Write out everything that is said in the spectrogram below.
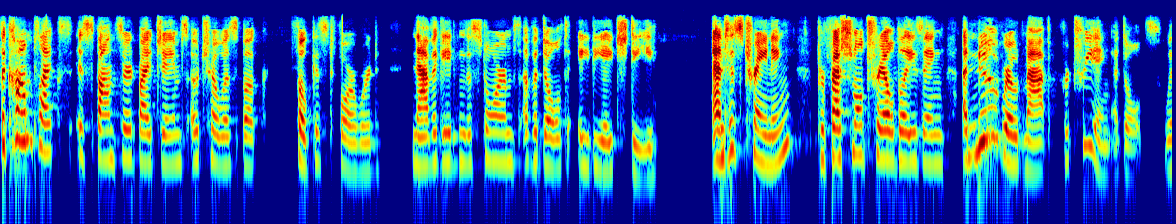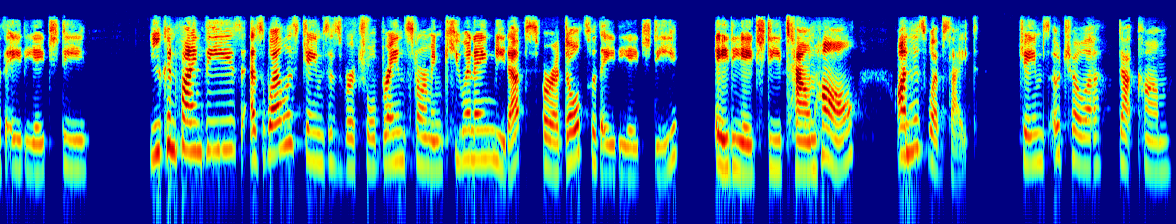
The Complex is sponsored by James Ochoa's book, Focus Forward Navigating the Storms of Adult ADHD, and his training, Professional Trailblazing, a new roadmap for treating adults with ADHD. You can find these as well as James's virtual brainstorming Q&A meetups for adults with ADHD, ADHD Town Hall, on his website, jamesochoa.com.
